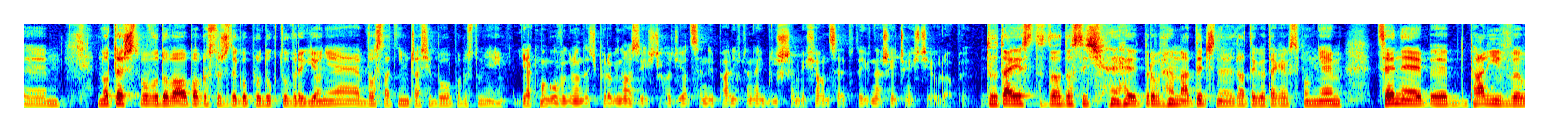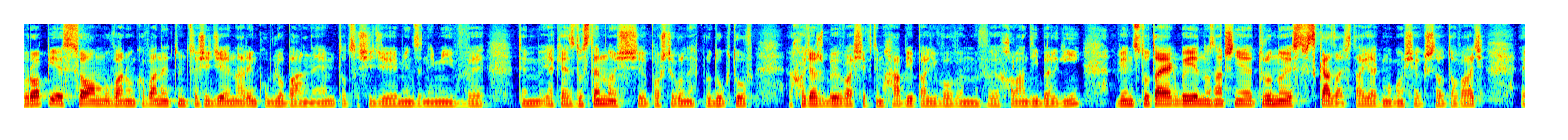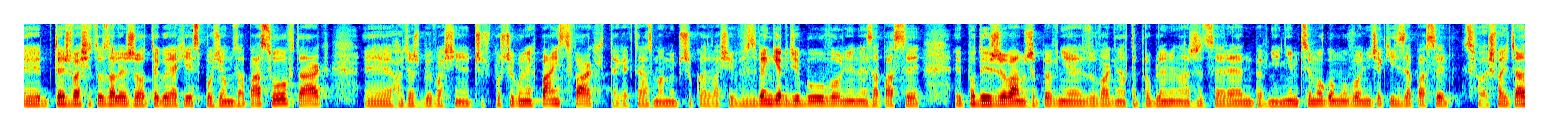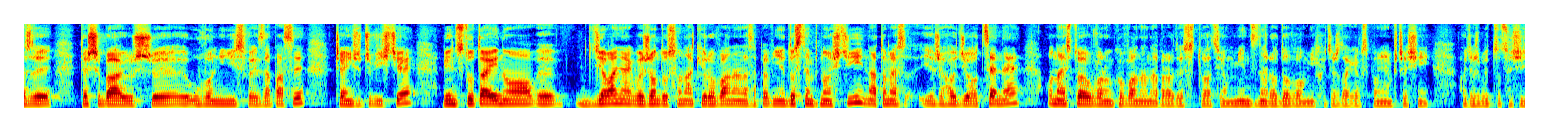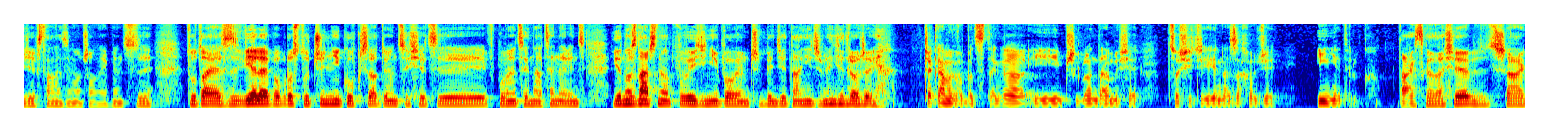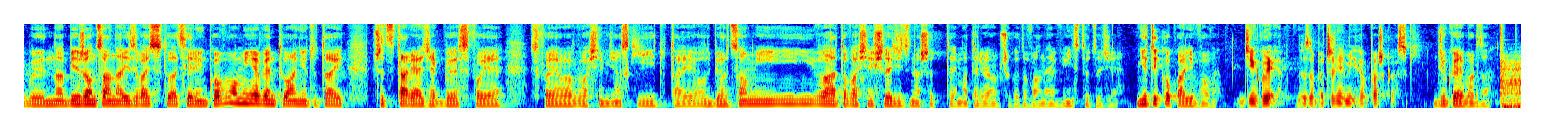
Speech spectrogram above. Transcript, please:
No też spowodowało po prostu, że tego produktu w regionie w ostatnim czasie było po prostu mniej. Jak mogą wyglądać prognozy, jeśli chodzi o ceny ceny paliw na najbliższe miesiące tutaj w naszej części Europy? Tutaj jest to dosyć problematyczne, dlatego tak jak wspomniałem, ceny e, paliw w Europie są uwarunkowane tym, co się dzieje na rynku globalnym, to co się dzieje między innymi w tym, jaka jest dostępność poszczególnych produktów, chociażby właśnie w tym hubie paliwowym w Holandii i Belgii, więc tutaj jakby jednoznacznie trudno jest wskazać, tak, jak mogą się kształtować. E, też właśnie to zależy od tego, jaki jest poziom zapasów, tak, e, chociażby właśnie czy w poszczególnych państwach, tak jak teraz mamy przykład przykład właśnie z Węgier, gdzie były uwolnione zapasy. Podejrzewam, że pewnie z uwagi na te problemy na rzece Ren, pewnie Niemcy mogą uwolnić jakieś zapasy. Szwajcarzy też chyba już e, uwolnili swoje zapasy, część oczywiście, więc tutaj no, e, działania jakby rządu są nakierowane na zapewnienie dostępności, natomiast jeżeli chodzi o cenę, ona jest tutaj uwarunkowana naprawdę sytuacją międzynarodową i chociaż tak jak wspomniałem wcześniej, chociażby to, co się dzieje w Stanach Zjednoczonych, więc y, tutaj jest wiele po prostu czynników kształtujących się, wpływających na cenę, więc jednoznacznej odpowiedzi nie powiem, czy będzie taniej, czy będzie drożej. Czekamy wobec tego i przyglądamy się, co się dzieje na zachodzie i nie tylko. Tak, zgadza się. Trzeba jakby na bieżąco analizować sytuację rynkową i ewentualnie tutaj przedstawiać jakby swoje, swoje właśnie wnioski tutaj odbiorcom i warto właśnie śledzić nasze tutaj materiały przygotowane w Instytucie. Nie tylko paliwowe. Dziękuję. Do zobaczenia. Michał Paszkowski. Dziękuję bardzo.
